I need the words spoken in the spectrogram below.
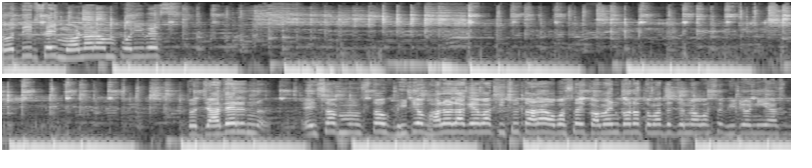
নদীর সেই মনোরম পরিবেশ। তো যাদের এই সব সমস্ত ভিডিও ভালো লাগে বা কিছু, তারা অবশ্যই কমেন্ট করো। তোমাদের জন্য অবশ্যই ভিডিও নিয়ে আসব।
